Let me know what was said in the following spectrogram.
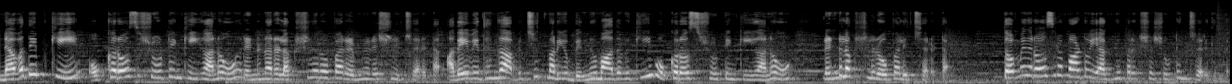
నవదీప్కి ఒక్కరోజు షూటింగ్కి గాను రెండున్నర లక్షల రూపాయల రెమ్యునరేషన్ ఇచ్చారట. అదే విధంగా అభిజిత్ మరియు బిందు మాధవికి ఒక్కరోజు షూటింగ్కి గాను రెండు లక్షల రూపాయలు ఇచ్చారట. తొమ్మిది రోజుల పాటు ఈ అగ్ని పరీక్ష షూటింగ్ జరిగింది.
